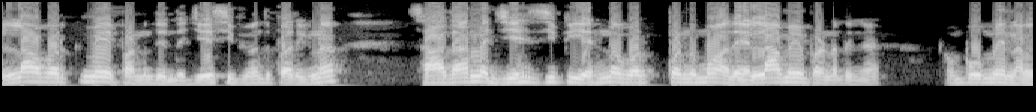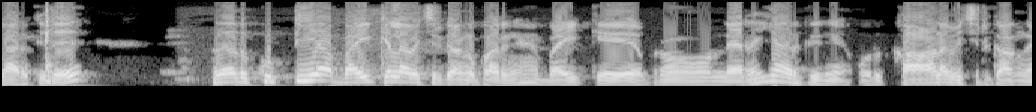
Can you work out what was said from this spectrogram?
எல்லா ஒர்க்குமே பண்ணுது. இந்த ஜேசிபி வந்து பார்த்திங்கன்னா சாதாரண ஜேசிபி என்ன ஒர்க் பண்ணுமோ அது எல்லாமே பண்ணுதுங்க. ரொம்பவுமே நல்லா இருக்குது. அதாவது குட்டியா பைக் எல்லாம் வச்சிருக்காங்க பாருங்க. பைக்கு அப்புறம் நிறைய இருக்குங்க. ஒரு காளை வச்சிருக்காங்க.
